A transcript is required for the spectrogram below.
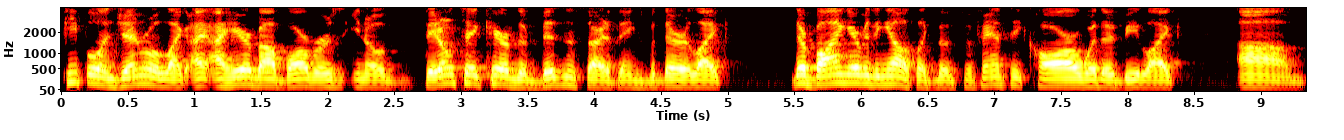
people in general, like I, I hear about barbers, you know, they don't take care of the business side of things, but they're like, they're buying everything else, like the, the fancy car, whether it be like, um,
